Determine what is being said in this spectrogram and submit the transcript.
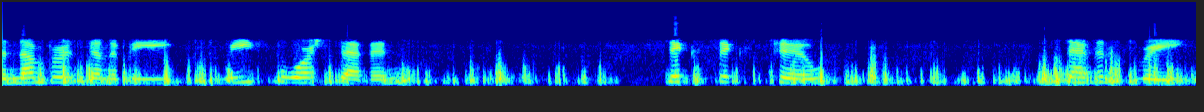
The number is going to be 347 662 7380.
